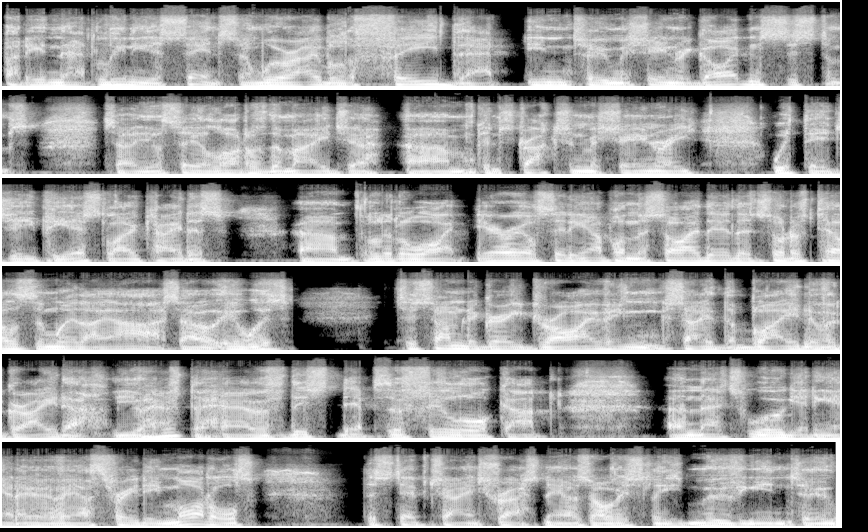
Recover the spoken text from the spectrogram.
but in that linear sense. And we were able to feed that into machinery guidance systems. So you'll see a lot of the major um, construction machinery with their GPS locators, um, the little white aerial sitting up on the side there that sort of tells them where they are. So it was to some degree driving, say, the blade of a grader. You have to have this depth of fill or cut, and that's what we're getting out of our 3D models the step change for us now is obviously moving into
